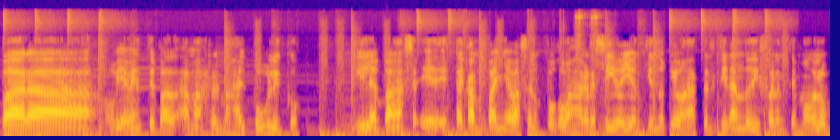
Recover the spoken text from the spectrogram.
para, obviamente, para amarrar más al público y les van a e, esta campaña va a ser un poco más agresiva. Yo entiendo que van a estar tirando diferentes modelos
